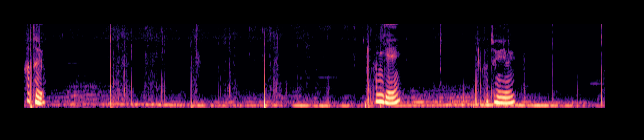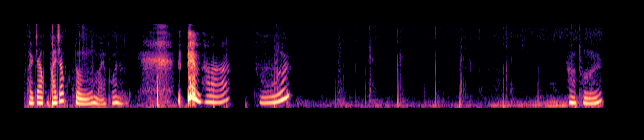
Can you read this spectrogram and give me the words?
하트. 한 개. 하트 힐. 발자국, 발자국도 은근 많이 보였는데. 하나, 둘, 하나, 둘.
